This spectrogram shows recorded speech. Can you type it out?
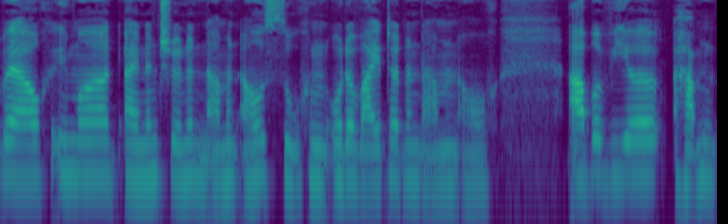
wer auch immer einen schönen Namen aussuchen oder weiteren Namen auch. Aber wir haben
